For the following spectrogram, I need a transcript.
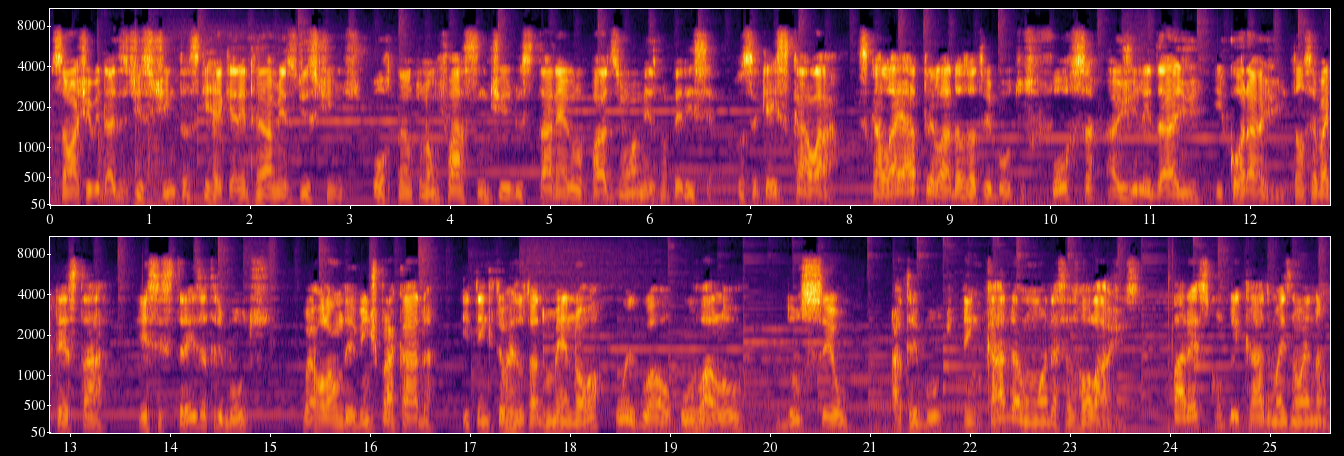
são atividades distintas que requerem treinamentos distintos, portanto, não faz sentido estarem agrupados em uma mesma perícia. Você quer escalar. Escalar é atrelado aos atributos força, agilidade e coragem. Então você vai testar esses três atributos, vai rolar um D20 para cada e tem que ter o um resultado menor ou igual o valor do seu atributo em cada uma dessas rolagens. Parece complicado, mas não é não.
